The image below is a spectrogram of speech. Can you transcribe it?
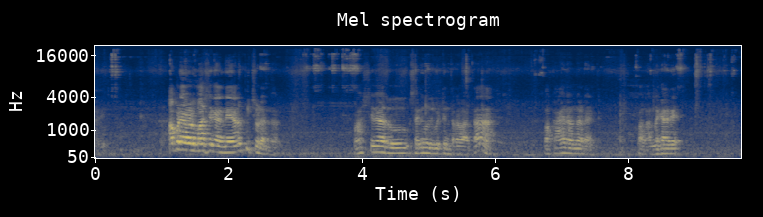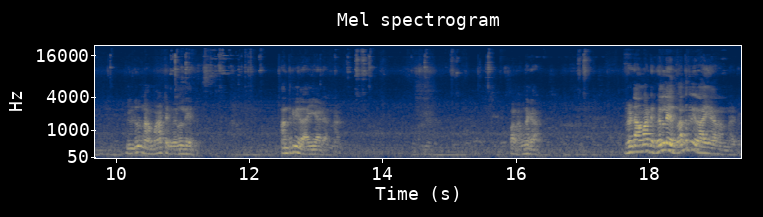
అది. అప్పుడు ఎవరు మాస్టర్ గారు? నేను పిచ్చుడు అన్నారు. మాస్టర్ గారు శని వదిలిపెట్టిన తర్వాత ఒక ఆయన అన్నాడంటే వాళ్ళ అన్నగారే వీడు నా మాట వినలేదు. అందుకే వీడు అయ్యాడు అన్నాడు వాళ్ళ అన్నగారు వీడు ఆ మాట వినలేదు అందుకే వీడు అయ్యాను అన్నాడు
